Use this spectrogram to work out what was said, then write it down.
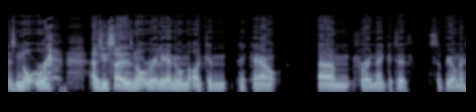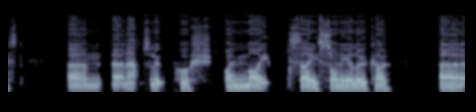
there's not, re- as you say, there's not really anyone that I can pick out um, for a negative, to be honest. Um, at an absolute push, I might say Sonny Aluko, uh,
